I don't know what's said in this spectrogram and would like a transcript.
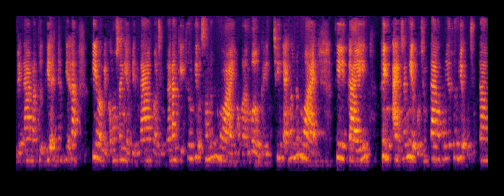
Việt Nam đang thực hiện nghĩa là khi mà mình có một doanh nghiệp Việt Nam và chúng ta đăng ký thương hiệu sang nước ngoài hoặc là mở cái chi nhánh ở nước ngoài thì cái hình ảnh doanh nghiệp của chúng ta cũng như thương hiệu của chúng ta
